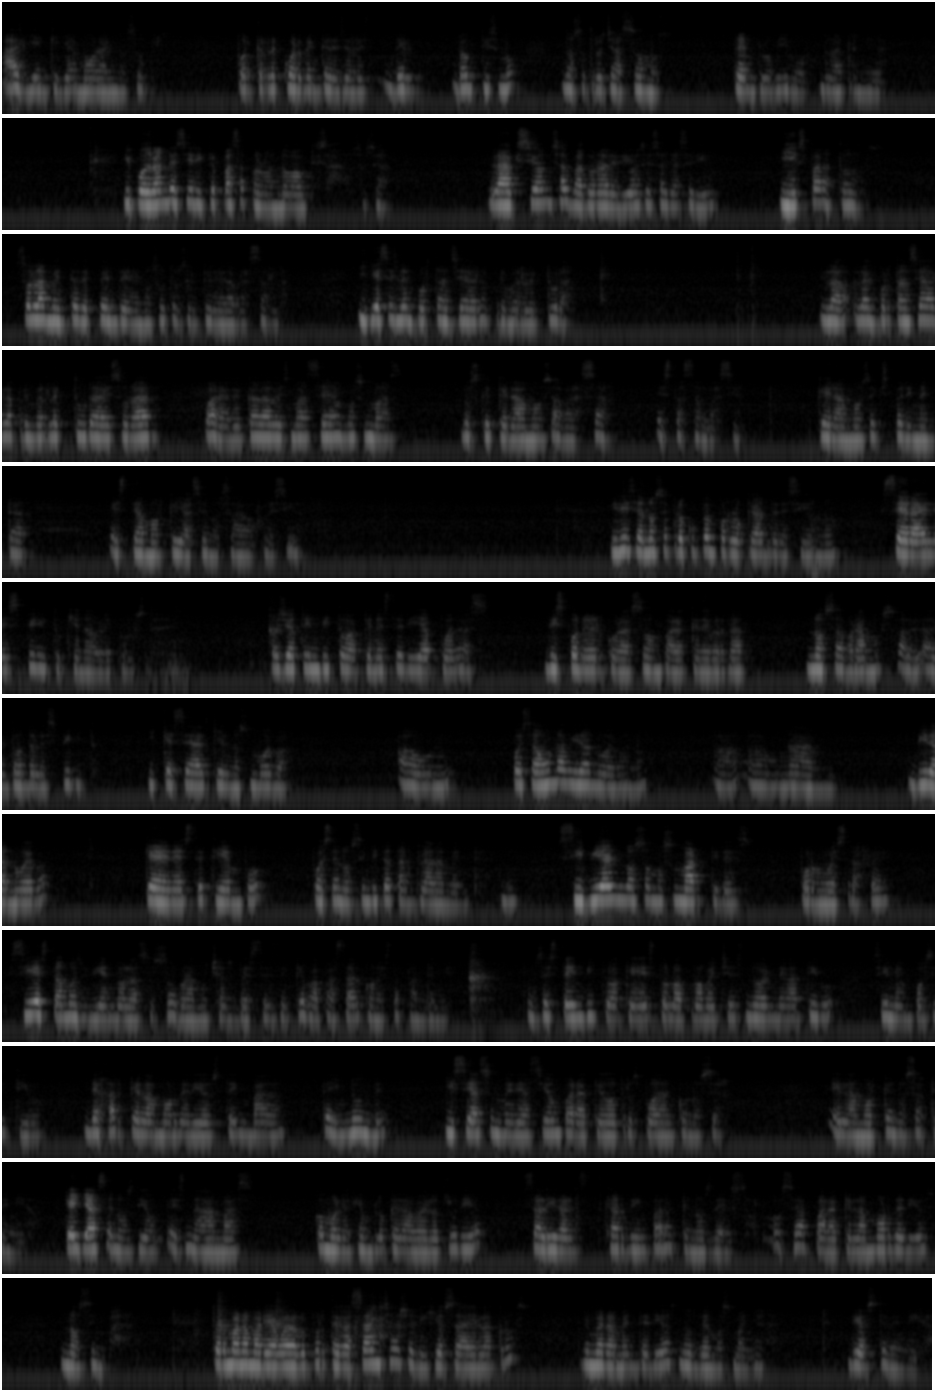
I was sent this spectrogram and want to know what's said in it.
alguien que ya mora en nosotros. Porque recuerden que desde el bautismo nosotros ya somos templo vivo de la Trinidad. Y podrán decir, ¿y qué pasa con los no bautizados? O sea, la acción salvadora de Dios, esa ya se dio. Y es para todos. Solamente depende de nosotros el querer abrazarla. Y esa es la importancia de la primera lectura. la, la importancia de la primera lectura es orar para que cada vez más seamos más los que queramos abrazar esta salvación, queramos experimentar este amor que ya se nos ha ofrecido. Y dice, no se preocupen por lo que han de decir, ¿no? Será el Espíritu quien hable por ustedes. Pues yo te invito a que en este día puedas disponer el corazón para que de verdad nos abramos al, don del Espíritu y que sea el quien nos mueva a un, pues a una vida nueva, ¿no? A, una vida nueva que en este tiempo pues se nos invita tan claramente. Si bien no somos mártires por nuestra fe, sí estamos viviendo la zozobra muchas veces de qué va a pasar con esta pandemia. Entonces te invito a que esto lo aproveches no en negativo, sino en positivo. Dejar que el amor de Dios te invada, te inunde y sea su mediación para que otros puedan conocer el amor que nos ha tenido, que ya se nos dio, es nada más, como el ejemplo que daba el otro día, salir al jardín para que nos dé el sol, o sea, para que el amor de Dios nos invada. Tu hermana María Guadalupe Ortega Sánchez, religiosa de la Cruz, Primeramente Dios, nos vemos mañana. Dios te bendiga.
